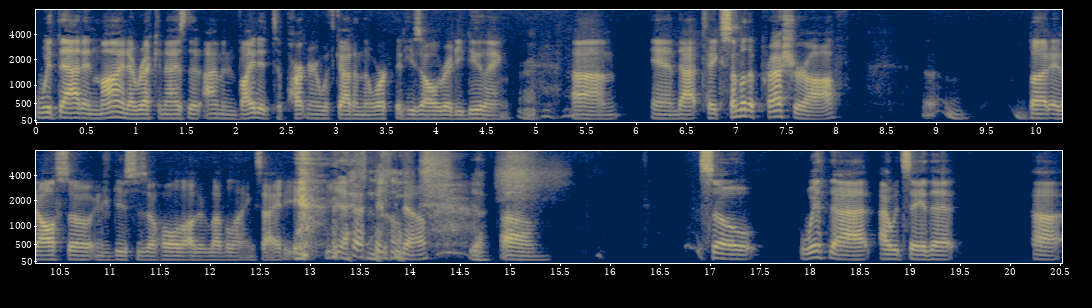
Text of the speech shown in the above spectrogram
with that in mind, I recognize that I'm invited to partner with God in the work that He's already doing, um, and that takes some of the pressure off. But it also introduces a whole other level of anxiety. Yeah. you know. Yeah. so with that, I would say that uh,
